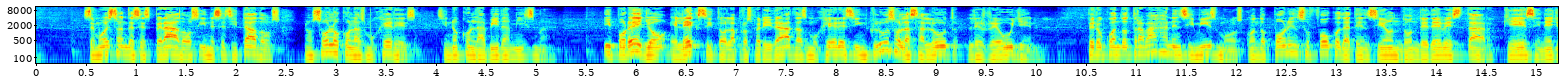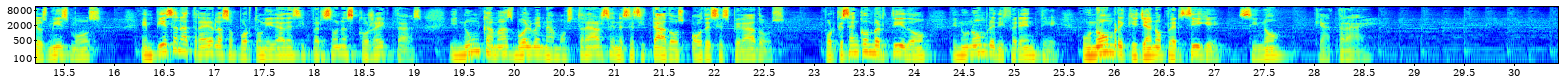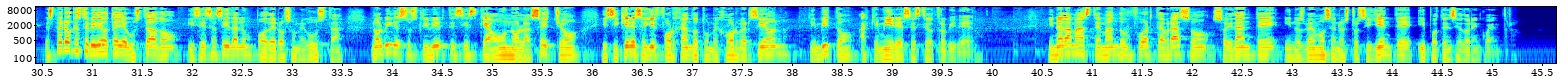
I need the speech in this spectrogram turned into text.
Se muestran desesperados y necesitados no solo con las mujeres, sino con la vida misma. Y por ello, el éxito, la prosperidad, las mujeres, incluso la salud, les rehuyen. Pero cuando trabajan en sí mismos, cuando ponen su foco de atención donde debe estar, que es en ellos mismos, empiezan a traer las oportunidades y personas correctas y nunca más vuelven a mostrarse necesitados o desesperados, porque se han convertido en un hombre diferente, un hombre que ya no persigue, sino que atrae. Espero que este video te haya gustado y si es así dale un poderoso me gusta. No olvides suscribirte si es que aún no lo has hecho y si quieres seguir forjando tu mejor versión, te invito a que mires este otro video. Y nada más, te mando un fuerte abrazo, soy Dante y nos vemos en nuestro siguiente y potenciador encuentro.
